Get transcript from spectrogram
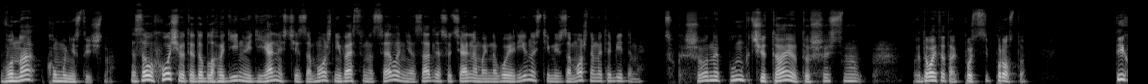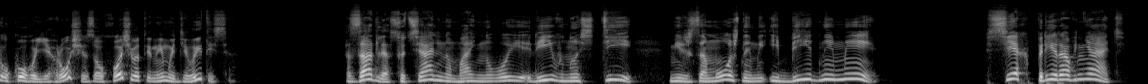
Вона комуністична. Заохочувати до благодійної діяльності заможні верстви населення задля соціально-майнової рівності між заможними та бідними. Сука, що не пункт читаю, то щось, ну. Давайте так, просто. Тих, у кого є гроші, заохочувати ними ділитися. Задля соціально-майнової рівності між заможними і бідними. Всіх прирівнять.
